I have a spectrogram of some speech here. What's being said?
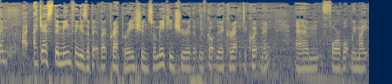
Um, I, I, guess the main thing is a bit about preparation, so making sure that we've got the correct equipment um, for what we might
